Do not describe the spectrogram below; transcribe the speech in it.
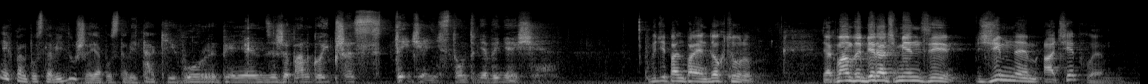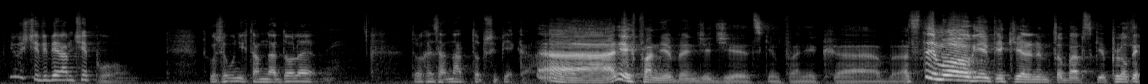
Niech pan postawi duszę, ja postawię taki wór pieniędzy, że pan go i przez tydzień stąd nie wyniesie. Widzi pan, panie doktor, jak mam wybierać między zimnem a ciepłem, już ci wybieram ciepło. Tylko, że u nich tam na dole Trochę za nadto przypieka. A, niech pan nie będzie dzieckiem, panie Kabat. Z tym ogniem piekielnym to babskie ploty.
